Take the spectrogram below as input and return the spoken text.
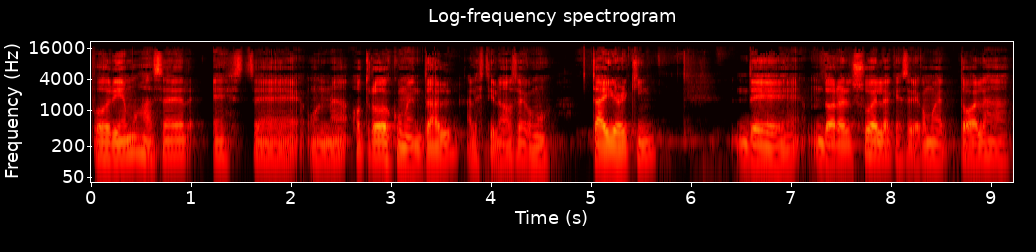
Podríamos hacer este una, otro documental al estilo, no sé, como Tiger King de Dora Suela, que sería como de toda la,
